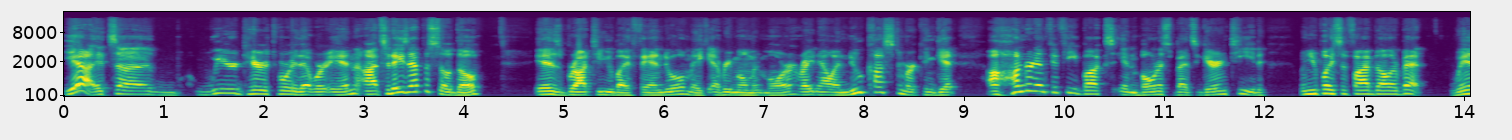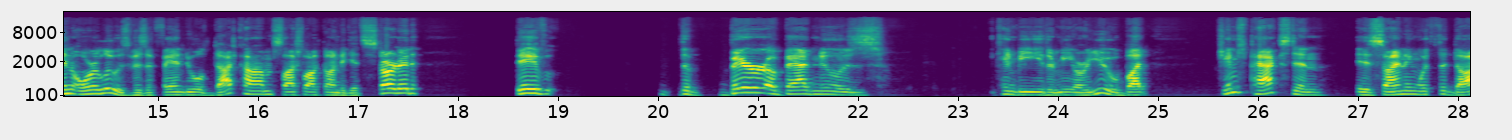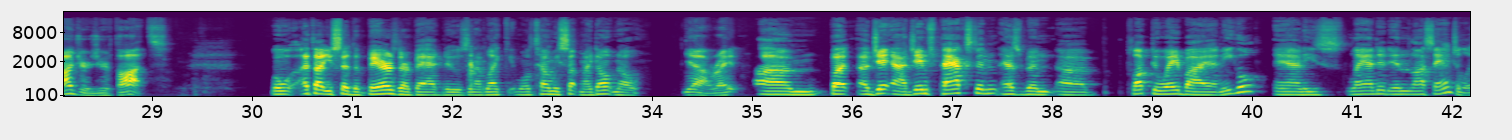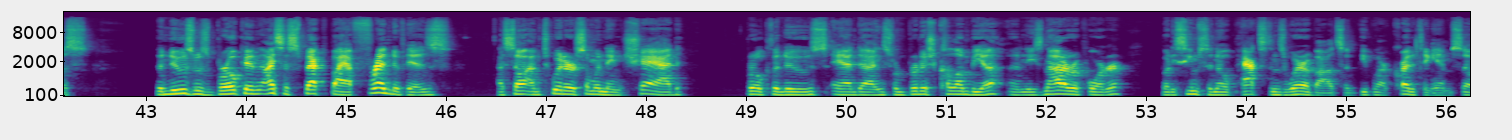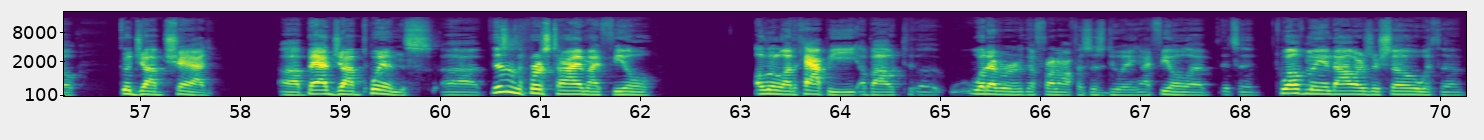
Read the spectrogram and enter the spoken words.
yeah, it's a weird territory that we're in. Uh, today's episode, though, is brought to you by FanDuel. Make every moment more. Right now, a new customer can get 150 bucks in bonus bets guaranteed when you place a $5 bet. Win or lose, visit fanduel.com slash locked on to get started. Dave, the bearer of bad news can be either me or you, but James Paxton is signing with the Dodgers. Your thoughts? Well, I thought you said the Bears are bad news, and I'm like, well, tell me something I don't know. Yeah, right. Um, but uh, J- uh, James Paxton has been uh, plucked away by an eagle, and he's landed in Los Angeles. The news was broken, I suspect, by a friend of his. I saw on Twitter someone named Chad broke the news, and uh, he's from British Columbia, and he's not a reporter, but he seems to know Paxton's whereabouts, and people are crediting him. So, good job, Chad. Uh, bad job, Twins. Uh, this is the first time I feel a little unhappy about uh, whatever the front office is doing. I feel uh, it's a twelve million dollars or so with uh,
